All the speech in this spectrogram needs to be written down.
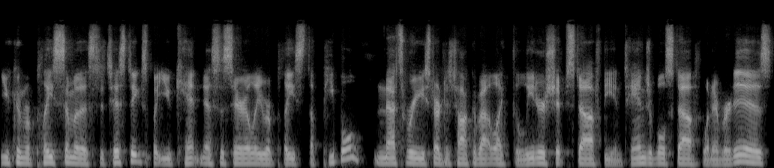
you can replace some of the statistics, but you can't necessarily replace the people. And that's where you start to talk about like the leadership stuff, the intangible stuff, whatever it is.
